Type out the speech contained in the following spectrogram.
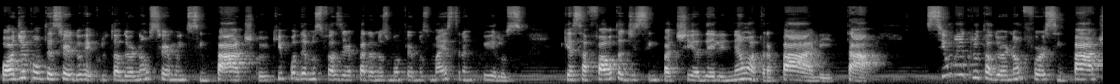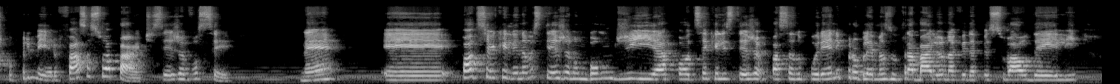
Pode acontecer do recrutador não ser muito simpático e o que podemos fazer para nos mantermos mais tranquilos que essa falta de simpatia dele não atrapalhe? Tá. Se um recrutador não for simpático, primeiro, faça a sua parte, seja você, né? É, pode ser que ele não esteja num bom dia, pode ser que ele esteja passando por N problemas no trabalho ou na vida pessoal dele,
